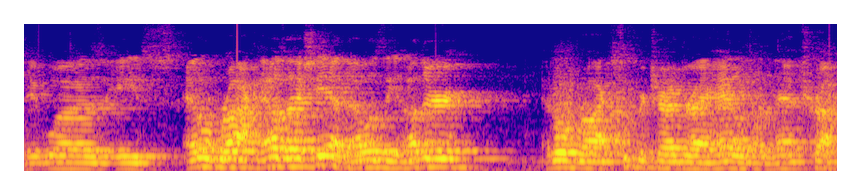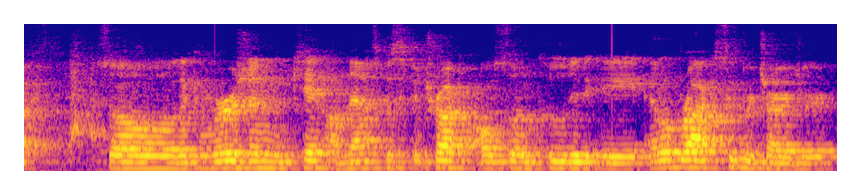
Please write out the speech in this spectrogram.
it was a Edelbrock. That was actually, yeah, that was the other Edelbrock supercharger I had was on that truck. So the conversion kit on that specific truck also included a Edelbrock supercharger.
